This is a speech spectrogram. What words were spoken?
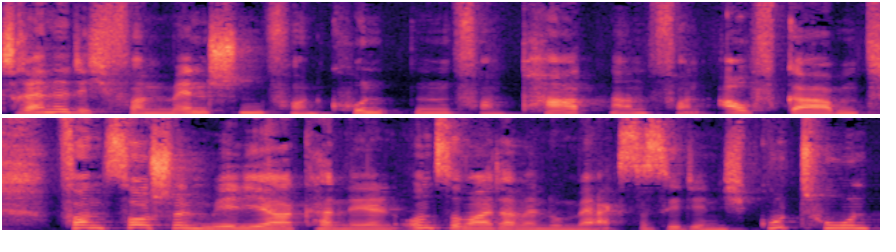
Trenne dich von Menschen, von Kunden, von Partnern, von Aufgaben, von Social-Media-Kanälen und so weiter, wenn du merkst, dass sie dir nicht gut tun,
